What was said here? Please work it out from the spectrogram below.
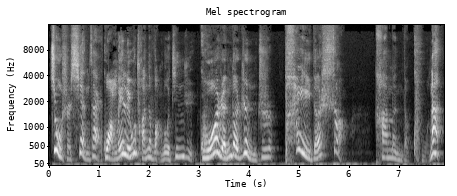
就是现在广为流传的网络金句，国人的认知配得上他们的苦难。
